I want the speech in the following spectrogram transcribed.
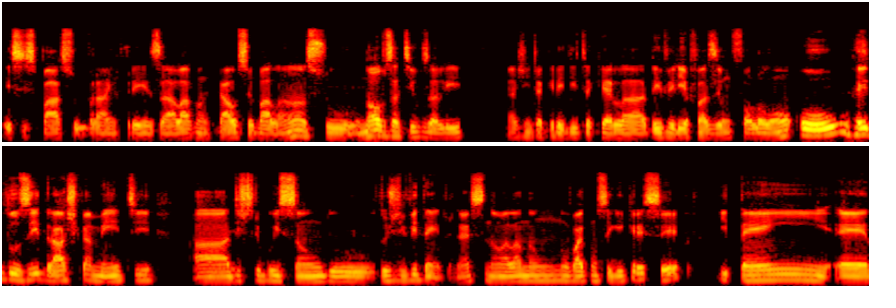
esse espaço para a empresa alavancar o seu balanço, novos ativos ali. A gente acredita que ela deveria fazer um follow-on ou reduzir drasticamente a distribuição do, dos dividendos, né? Senão ela não, não vai conseguir crescer e tem é,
